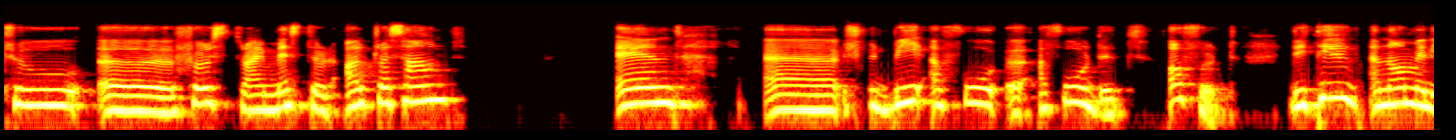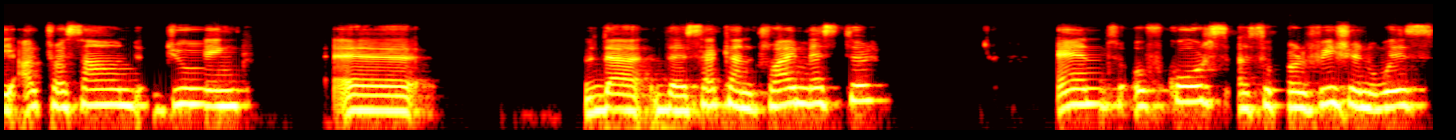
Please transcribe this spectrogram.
to uh, first trimester ultrasound and uh, should be afford, uh, afforded, offered detailed anomaly ultrasound during uh, the, the second trimester. And of course, a supervision with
